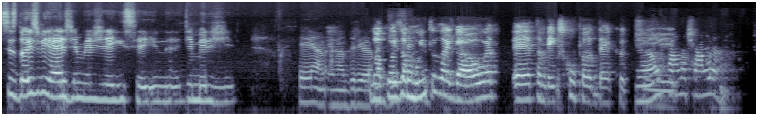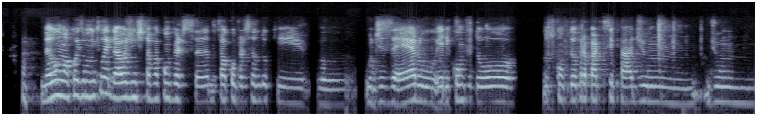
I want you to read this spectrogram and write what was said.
esses dois viés de emergência aí, né? De emergir. É, Adriana. Uma coisa muito legal é, é também, desculpa, Deca. Não, fala, fala. Não, uma coisa muito legal, a gente estava conversando, estava conversando que o, o de Zero, ele convidou, nos convidou para participar de um, de um,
